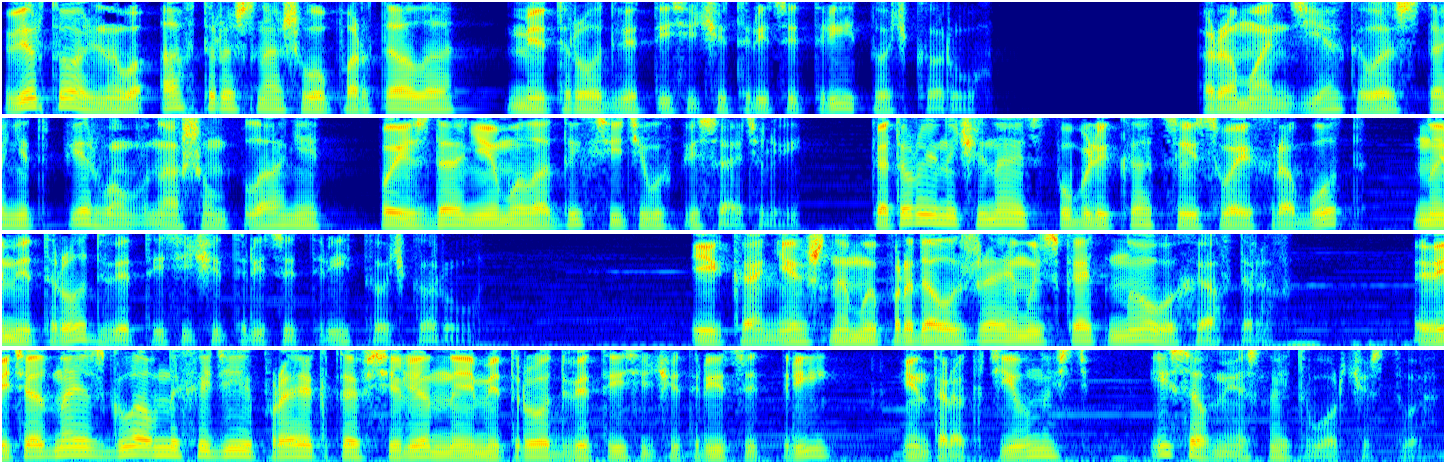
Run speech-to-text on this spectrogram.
виртуального автора с нашего портала metro2033.ru. Роман Дьякова станет первым в нашем плане по изданию молодых сетевых писателей, которые начинают с публикации своих работ на metro2033.ru. И, конечно, мы продолжаем искать новых авторов. Ведь одна из главных идей проекта «Вселенная метро 2033» — интерактивность и совместное творчество —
